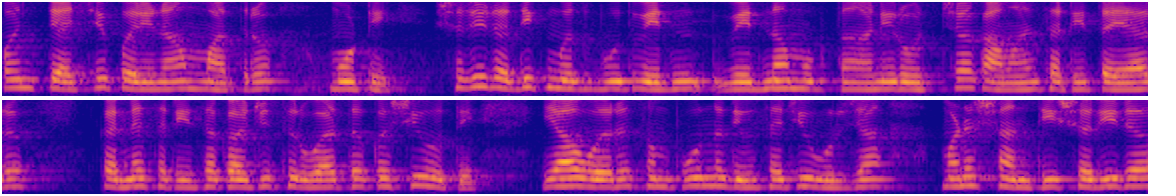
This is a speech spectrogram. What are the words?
पण त्याचे परिणाम मात्र मोठे. शरीर अधिक मजबूत वेद वेदनामुक्त आणि रोजच्या कामांसाठी तयार करण्यासाठी सकाळची सुरुवात कशी होते यावर संपूर्ण दिवसाची ऊर्जा मनशांती शरीर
